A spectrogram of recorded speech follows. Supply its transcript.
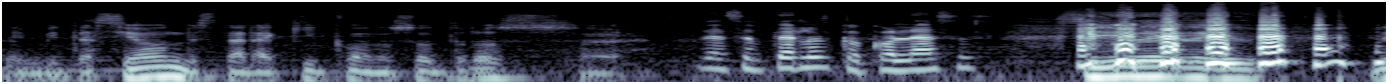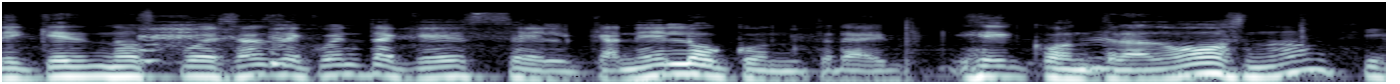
la invitación de estar aquí con nosotros. Eh. De aceptar los cocolazos. Sí, de, que nos pues haz de cuenta que es el Canelo contra, eh, contra dos, ¿no? y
